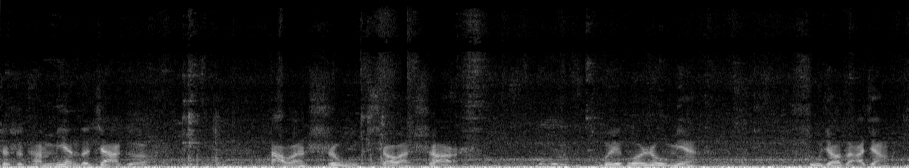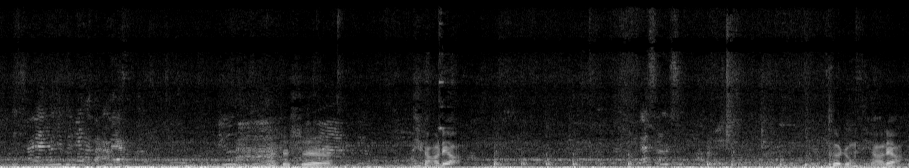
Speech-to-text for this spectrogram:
这是他面的价格，大碗十五，小碗十二，回锅肉面，素椒炸酱。啊，这是调料。各种调料。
